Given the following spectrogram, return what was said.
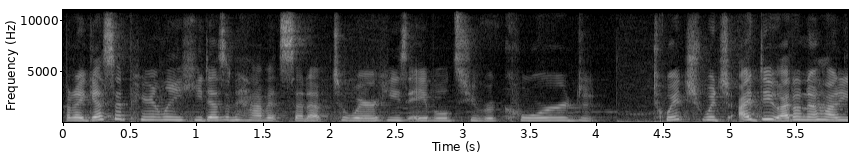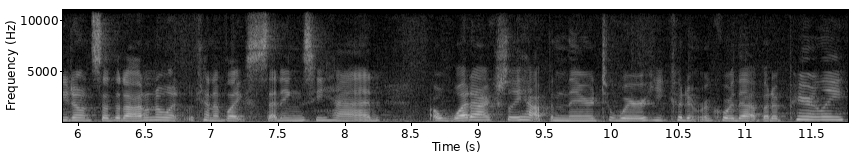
but I guess apparently he doesn't have it set up to where he's able to record Twitch, which I do. I don't know how you don't set that up. I don't know what kind of like settings he had or what actually happened there to where he couldn't record that. But apparently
